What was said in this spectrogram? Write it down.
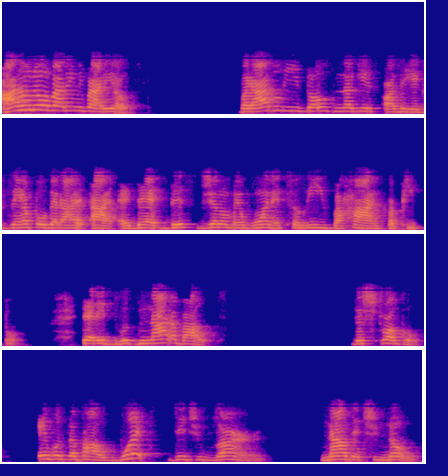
I don't know about anybody else, but I believe those nuggets are the example that I, I that this gentleman wanted to leave behind for people. That it was not about the struggle. It was about what did you learn now that you know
